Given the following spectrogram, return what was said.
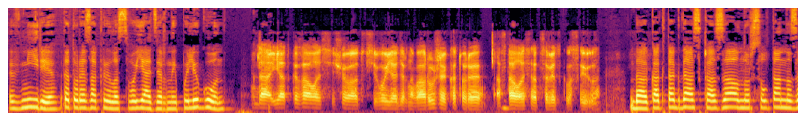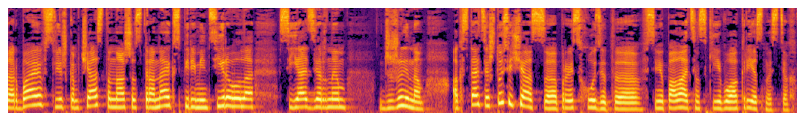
в мире, которая закрыла свой ядерный полигон. Да, и отказалась еще от всего ядерного оружия, которое осталось от Советского Союза. Да, как тогда сказал Нурсултан Назарбаев, слишком часто наша страна экспериментировала с ядерным джином. А, кстати, что сейчас э, происходит э, в Семипалатинске и его окрестностях?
